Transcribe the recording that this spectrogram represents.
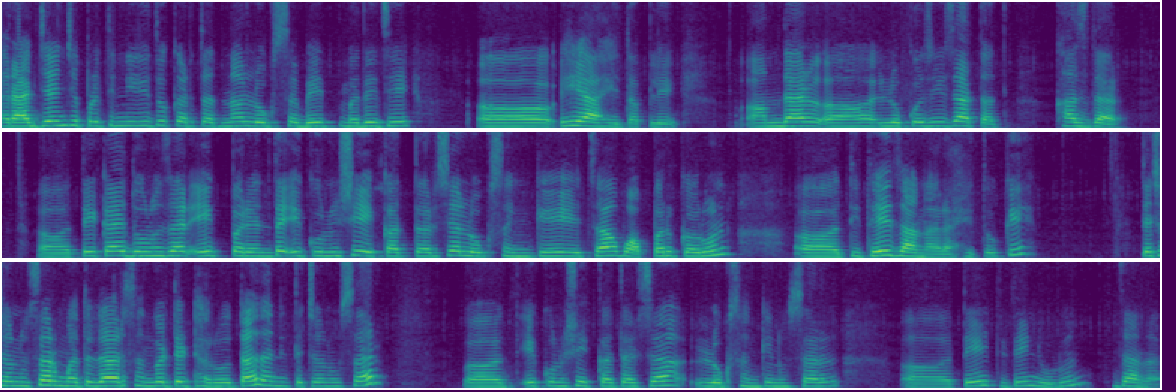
राज्यांचे प्रतिनिधित्व करतात ना लोकसभेमध्ये जे हे आहेत आपले आमदार लोक जे जातात खासदार ते काय दोन हजार एक पर्यंत एकोणीसशे एकाहत्तरच्या लोकसंख्येचा वापर करून तिथे जाणार आहेत ओके? त्याच्यानुसार मतदारसंघ ते ठरवतात आणि त्याच्यानुसार एकोणीसशे एकाहत्तरच्या लोकसंख्येनुसार ते तिथे निवडून जाणार.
